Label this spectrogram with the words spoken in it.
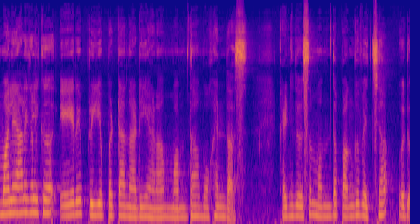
മലയാളികൾക്ക് ഏറെ പ്രിയപ്പെട്ട നടിയാണ് മമത മോഹൻദാസ്. കഴിഞ്ഞ ദിവസം മമത പങ്കുവെച്ച ഒരു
